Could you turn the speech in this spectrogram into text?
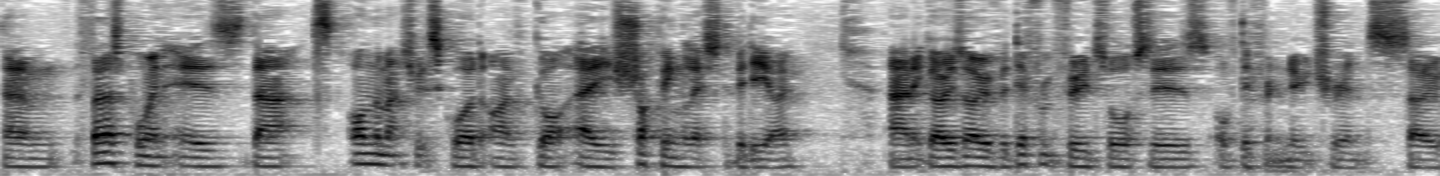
Um, the first point is that on the MatchFit squad, I've got a shopping list video and it goes over different food sources of different nutrients. So,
